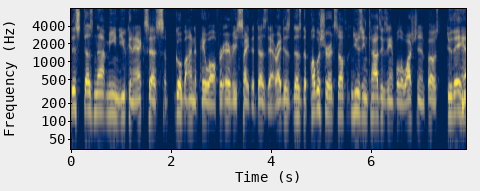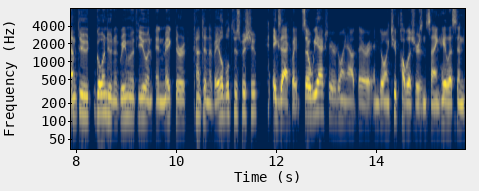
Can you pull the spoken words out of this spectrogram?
this does not mean you can access, go behind a paywall for every site that does that, right? Does, does the publisher itself, using Todd's example, the Washington Post, do they have mm-hmm. to go into an agreement with you and, and make their content available to Swishu? Exactly. So, we actually are going out there and going to publishers and saying, hey, listen,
